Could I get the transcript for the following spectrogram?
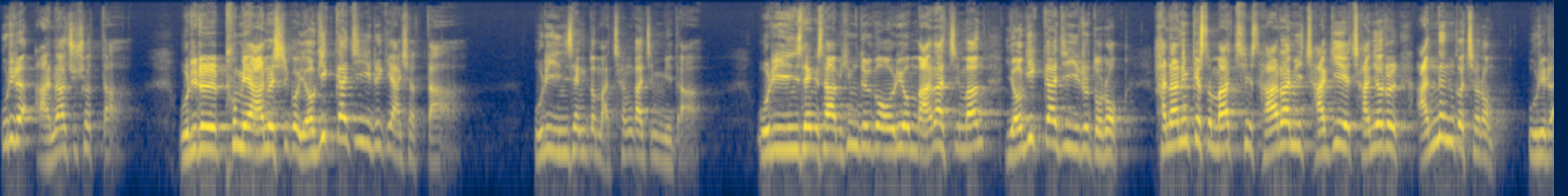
우리를 안아주셨다. 우리를 품에 안으시고 여기까지 이르게 하셨다. 우리 인생도 마찬가지입니다. 우리 인생 삶 힘들고 어려움 많았지만 여기까지 이르도록 하나님께서 마치 사람이 자기의 자녀를 안는 것처럼 우리를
